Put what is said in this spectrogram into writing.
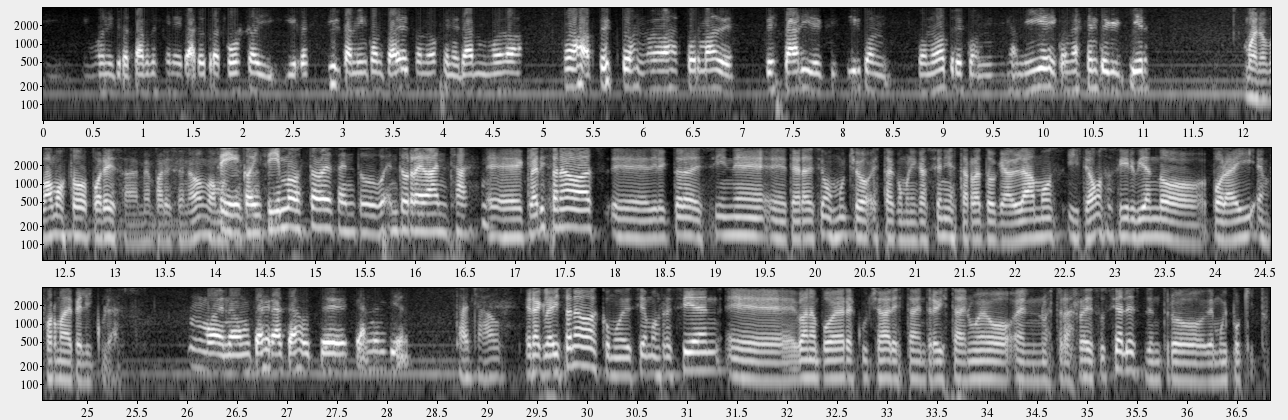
bueno, y tratar de generar otra cosa y, resistir también contra eso, ¿no? Generar nuevas, nuevos aspectos, nuevas formas de, estar y de existir con, con otros, con mis amigas y con la gente que quiero. Bueno, vamos todos por esa, me parece, ¿no? sí, coincidimos todos en tu, en tu revancha. Eh, Clarisa Navas, eh, directora de cine, eh, te agradecemos mucho esta comunicación y este rato que hablamos y te vamos a seguir viendo por ahí en forma de películas. Bueno, muchas gracias a ustedes, que anden bien. Chao, chao. Era Clarisa Navas, como decíamos recién, van a poder escuchar esta entrevista de nuevo en nuestras redes sociales dentro de muy poquito.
